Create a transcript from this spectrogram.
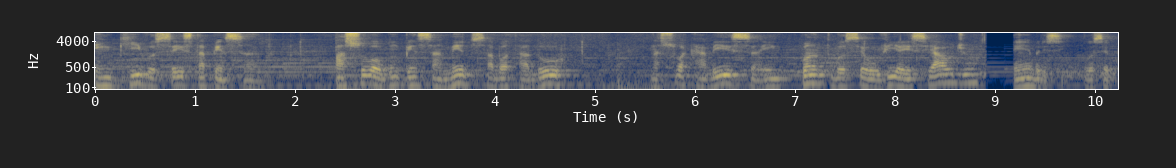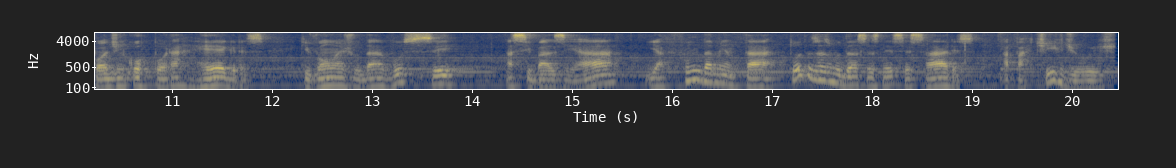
em que você está pensando? Passou algum pensamento sabotador na sua cabeça enquanto você ouvia esse áudio? Lembre-se, você pode incorporar regras que vão ajudar você a se basear e a fundamentar todas as mudanças necessárias a partir de hoje.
